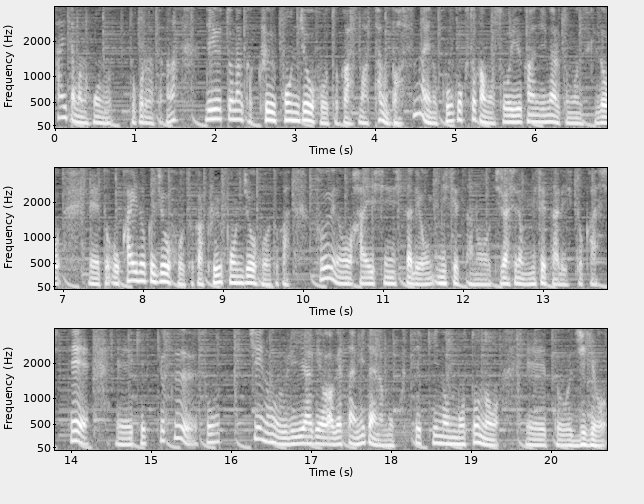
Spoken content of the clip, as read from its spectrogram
埼玉の方のところだったかな？で言うとなんかクーポン情報とか、まあ多分バス内の広告とかもそういう感じになると思うんですけど、え、ー、と、お買い得情報とかクーポン情報とか、そういうのを配信したりを見せ、あの、チラシでも見せたりとかして、えー、結局そっちの売り上げを上げたいみたいな目的のもとの、え、ー、と、事業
